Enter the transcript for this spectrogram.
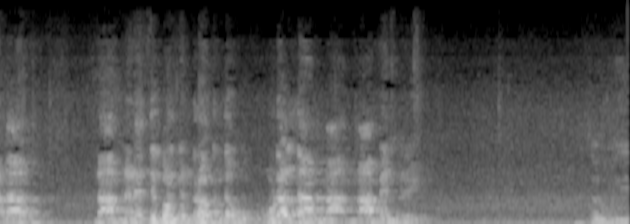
ஆனால் நாம் நினைத்துக் கொள்கின்றோம் இந்த உ- உடல் தான் நாம் என்று So we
